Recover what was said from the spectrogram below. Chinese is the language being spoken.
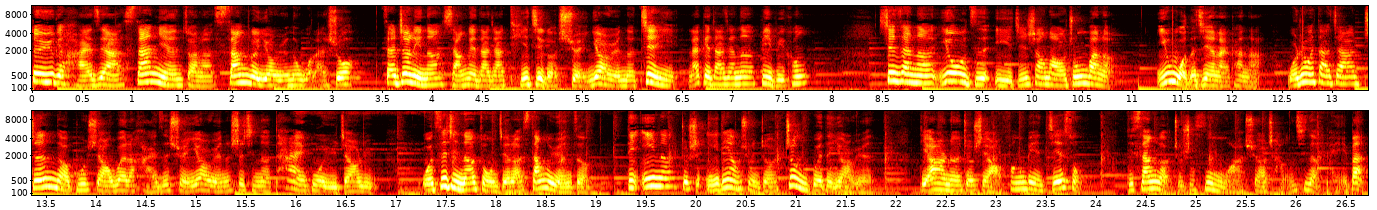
对于给孩子呀三年转了三个幼儿园的我来说，在这里呢，想给大家提几个选幼儿园的建议，来给大家呢避避坑。现在呢，柚子已经上到中班了。以我的经验来看呢，我认为大家真的不需要为了孩子选幼儿园的事情呢太过于焦虑。我自己呢总结了三个原则：第一呢，就是一定要选择正规的幼儿园；第二呢，就是要方便接送；第三个就是父母啊需要长期的陪伴。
